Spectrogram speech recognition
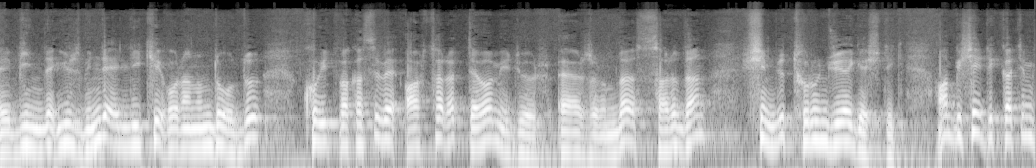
e, binde 100 binde 52 oranında oldu. Covid vakası ve artarak devam ediyor Erzurum'da. Sarıdan şimdi turuncuya geçtik. Ama bir şey dikkatimi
